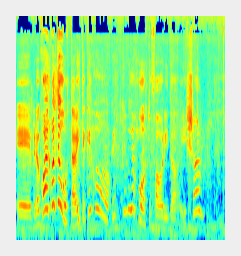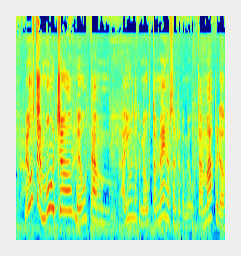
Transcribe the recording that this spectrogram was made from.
eh, pero ¿cuál, ¿cuál te gusta? ¿Viste? ¿Qué, juego, qué, ¿Qué videojuego es tu favorito? Y yo... Me gustan muchos, me gustan... Hay unos que me gustan menos, otros que me gustan más, pero...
